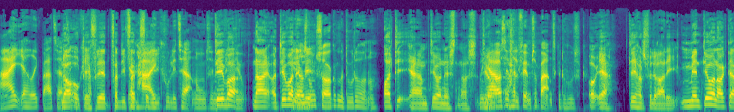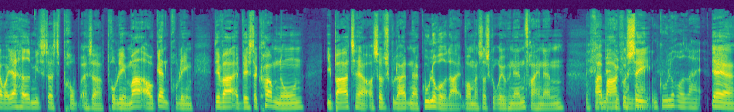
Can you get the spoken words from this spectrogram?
Nej, jeg havde ikke bare taget Nå, okay, fordi, fordi, Jeg fordi, har fordi ikke kulitær nogensinde i det mit var, liv. nej, og det var Jeg havde sådan nemlig, nogle sokker med dutter under. og det, jamen, det var næsten også, Men det jeg var, er også et 90'er barn, skal du huske. Oh, ja, det har du selvfølgelig ret i. Men det var nok der, hvor jeg havde mit største pro- altså, problem, meget arrogant problem. Det var, at hvis der kom nogen i barter, og så skulle lege den her gulerødleg, hvor man så skulle rive hinanden fra hinanden. Hvad Og jeg bare kunne se- leg? En gulerødleg. Ja, ja.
